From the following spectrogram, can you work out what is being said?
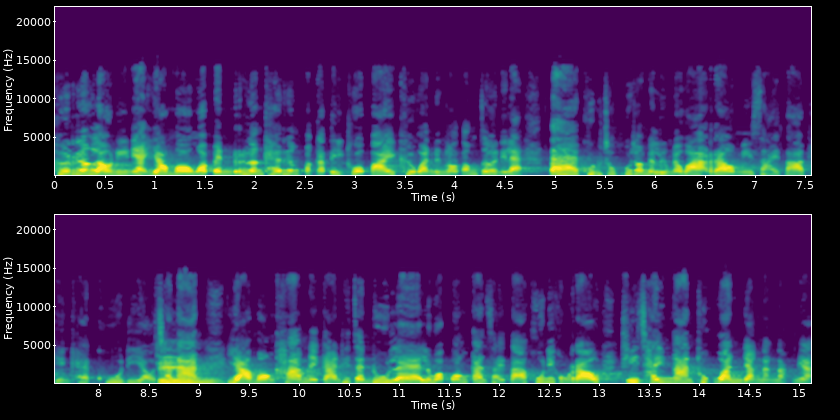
คือเรื่องเหล่านี้เนี่ยอย่ามองว่าเป็นเรื่องแค่เรื่องปกติทั่วไปคือวันหนึ่งเราต้องเจอนี่แหละ แต่คุณผู้ชมคุณผู้ชมอย่าลืมนะว่า เรามีสายตาเพียงแค่คู่เดียว จริง ฉะนั้นอย่ามองข้ามในการที่จะดูแลหรือว่าป้องกันสายตาคู่นี้ของเรา ที่ใช้งานทุกวันอย่างหนักๆเนี่ย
